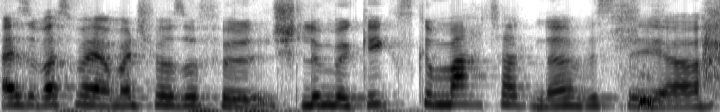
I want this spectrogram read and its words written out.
also was man ja manchmal so für schlimme Gigs gemacht hat, ne? Wisst ihr ja.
